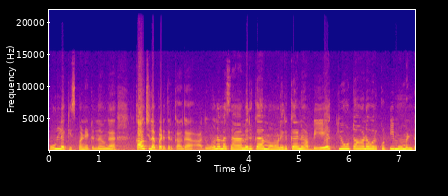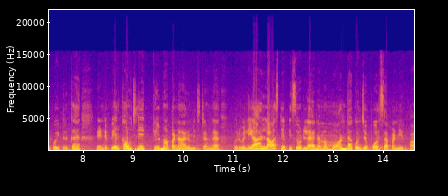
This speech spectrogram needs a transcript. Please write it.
பூலில் கிஸ் பண்ணிட்டு இருந்தவங்க கவுச்சில் படுத்திருக்காங்க அதுவும் நம்ம சாம் இருக்க மோன் இருக்கன்னு அப்படியே க்யூட்டான ஒரு குட்டி மூமெண்ட் போயிட்டு இருக்க ரெண்டு பேர் கவுச்சிலே கில்மா பண்ண ஆரம்பிச்சிட்டாங்க. ஒரு வழியாக லாஸ்ட் எபிசோடில் நம்ம மான் தான் கொஞ்சம் ஃபோர்ஸாக பண்ணியிருப்பா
